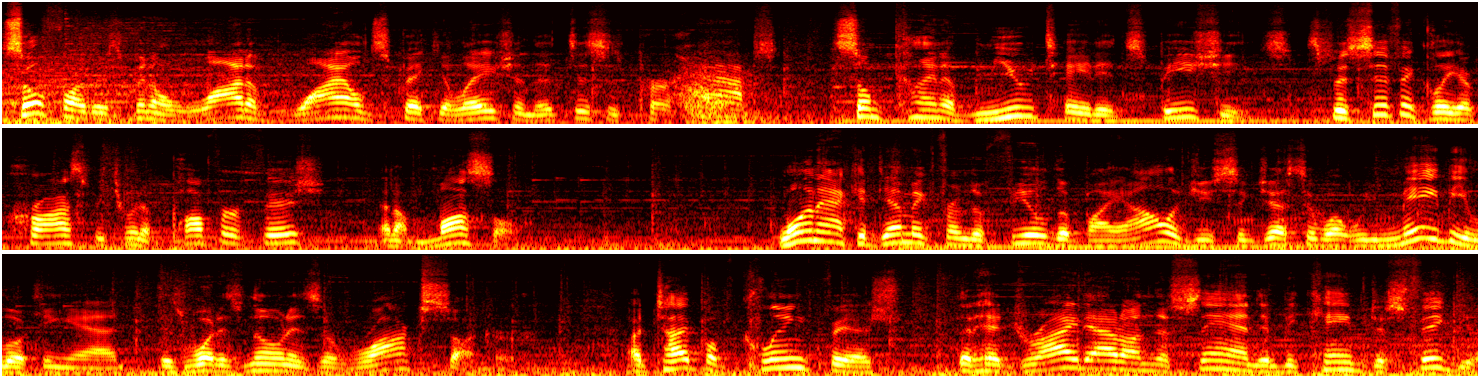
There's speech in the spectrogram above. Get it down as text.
So far, there's been a lot of wild speculation that this is perhaps some kind of mutated species, specifically a cross between a pufferfish and a mussel. One academic from the field of biology suggested what we may be looking at is what is known as a rock sucker, a type of clingfish that had dried out on the sand and became disfigured.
